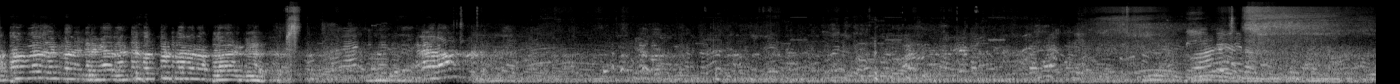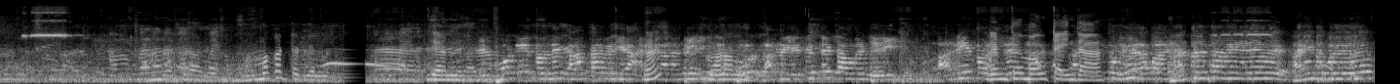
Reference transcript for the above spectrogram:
அத்தனை பேர் இருக்கு நினைக்கிறீங்க ரெண்டு சப்ஜெக்ட் தானே நான் பிள்ளை இருக்கு புள்ளிகளும்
